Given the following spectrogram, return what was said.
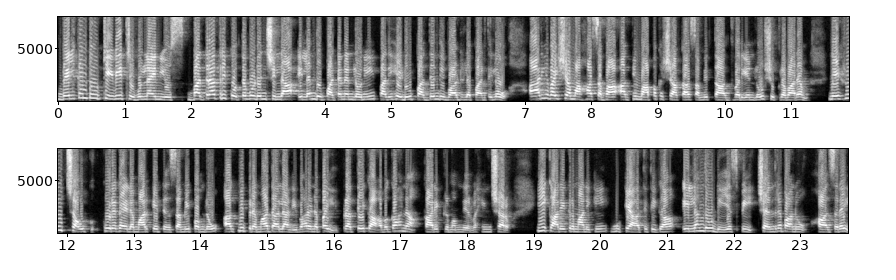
Welcome to TV triple nine news. Bhadradri Kothagudem జిల్లా ఇల్లందు పట్టణంలోని పదిహేడు పద్దెనిమిది వార్డుల పరిధిలో ఆర్యవైశ్య మహాసభ అగ్నిమాపక శాఖ సంయుక్త ఆధ్వర్యంలో శుక్రవారం నెహ్రూ చౌక్ కూరగాయల మార్కెట్ సమీపంలో అగ్ని ప్రమాదాల నివారణపై ప్రత్యేక అవగాహన కార్యక్రమం నిర్వహించారు. ఈ కార్యక్రమానికి ముఖ్య అతిథిగా ఇల్లందు డిఎస్పి చంద్రబాను హాజరై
